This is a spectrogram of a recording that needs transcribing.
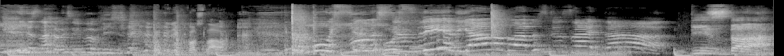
Я не знаю, возьми поближе. это легко, Слава. Бустер! Блин, я могла бы сказать, да. Пизда!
